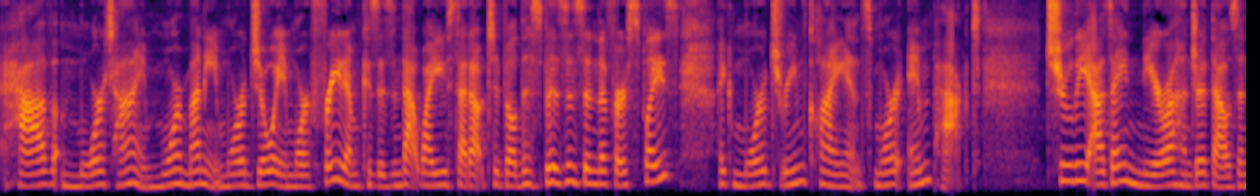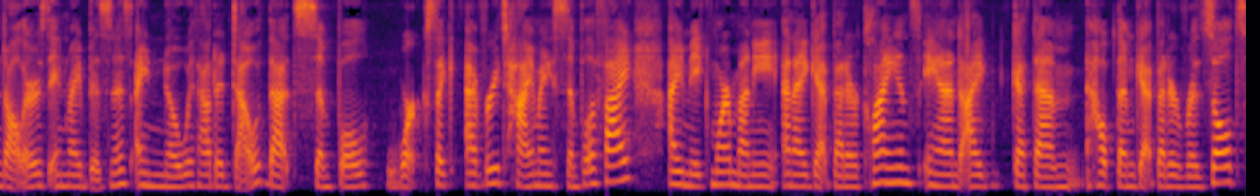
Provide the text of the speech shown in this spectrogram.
have more time, more money, more joy, more freedom. Because isn't that why you set out to build this business in the first place? Like, more dream clients, more impact. Truly, as I near $100,000 in my business, I know without a doubt that simple works. Like every time I simplify, I make more money and I get better clients and I get them, help them get better results.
